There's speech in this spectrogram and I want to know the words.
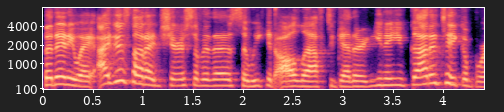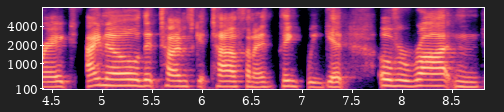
But anyway, I just thought I'd share some of those so we could all laugh together. You know, you've got to take a break. I know that times get tough and I think we get overwrought and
